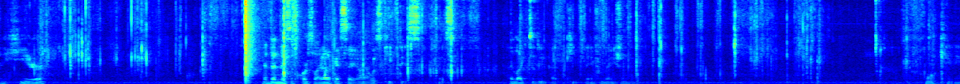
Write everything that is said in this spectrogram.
in here. And then this, of course, like I say, I always keep these because I like to do that, keep the information. 4K.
